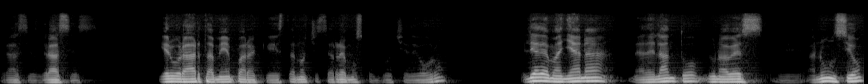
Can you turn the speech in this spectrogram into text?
gracias, gracias. Quiero orar también para que esta noche cerremos con broche de oro. El día de mañana, me adelanto, de una vez eh, anuncio,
